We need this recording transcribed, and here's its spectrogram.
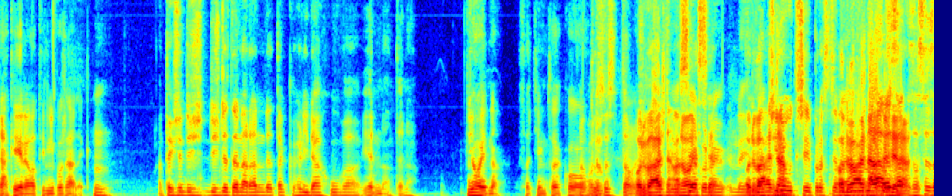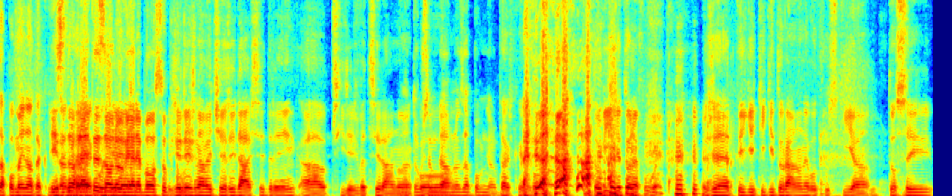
nějaký relativní pořádek. Hmm. A takže když, když jdete na rande, tak hlídá chůva jedna teda. Jo, jedna. Zatím to jako... No to se stalo. odvážná, ano, jako jasně. ne, ne, Odvážná. tři prostě Odvážná. na, to ale žena. za, zase zapomeň na takový Jestli to hrajete jako, zónově že- nebo osobku. Že jdeš na večeři, dáš si drink a přijdeš ve tři ráno. No, jako, to už jsem dávno zapomněl. Tak jako, to víš, že to nefunguje. Že ty děti ti to ráno neodpustí a to si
